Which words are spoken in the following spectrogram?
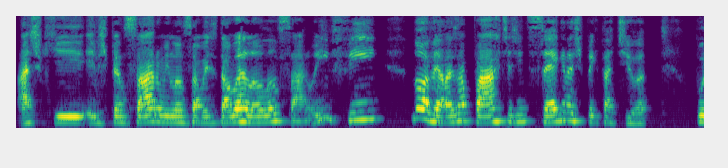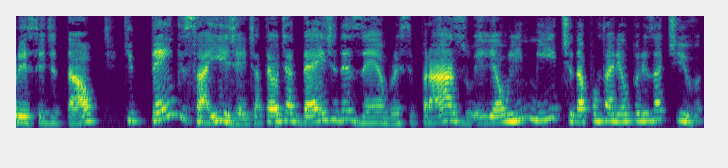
Acho que eles pensaram em lançar o edital, mas não lançaram. Enfim, novelas à parte, a gente segue na expectativa por esse edital, que tem que sair, gente, até o dia 10 de dezembro. Esse prazo, ele é o limite da portaria autorizativa.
